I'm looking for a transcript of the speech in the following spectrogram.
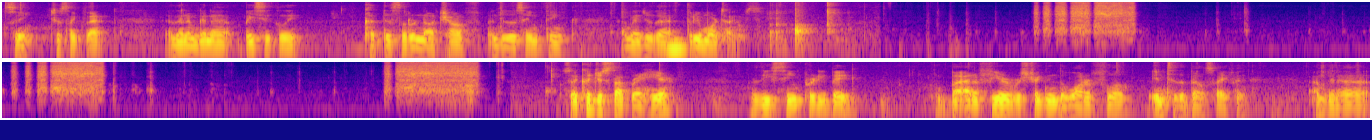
See, just like that. And then I'm going to basically cut this little notch off and do the same thing. I'm going to do that three more times. So I could just stop right here. These seem pretty big. But out of fear of restricting the water flow into the bell siphon, I'm to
